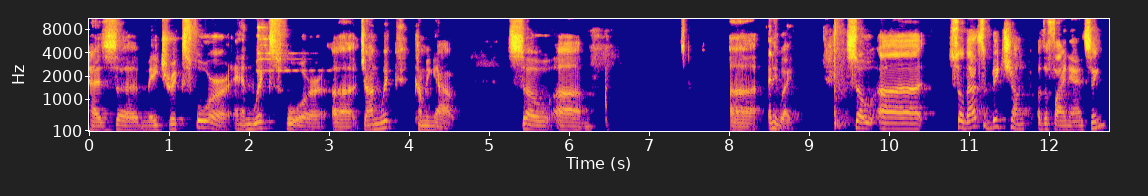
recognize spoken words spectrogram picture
has uh, Matrix 4 and Wicks 4 uh, John Wick coming out so um, uh, anyway, so uh, so that's a big chunk of the financing.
